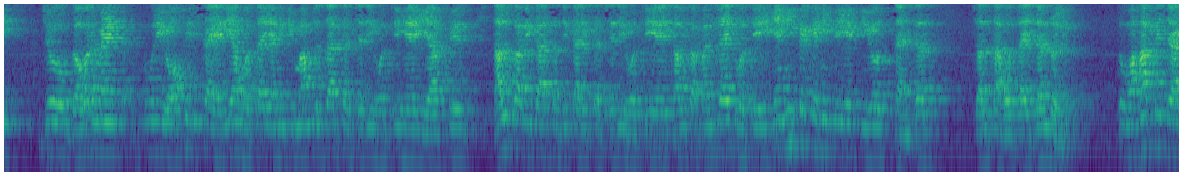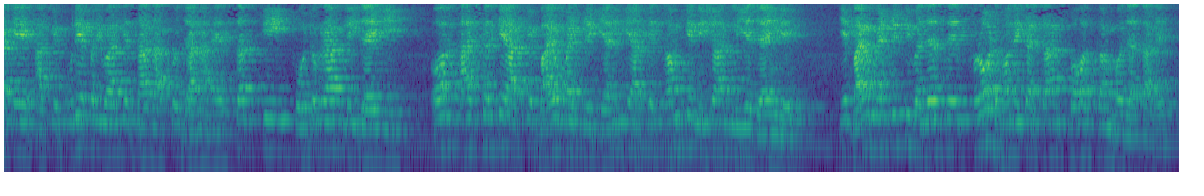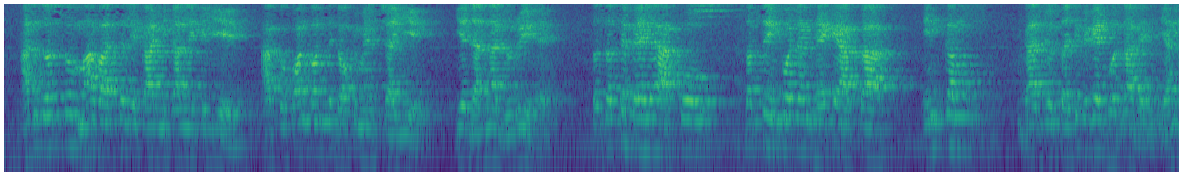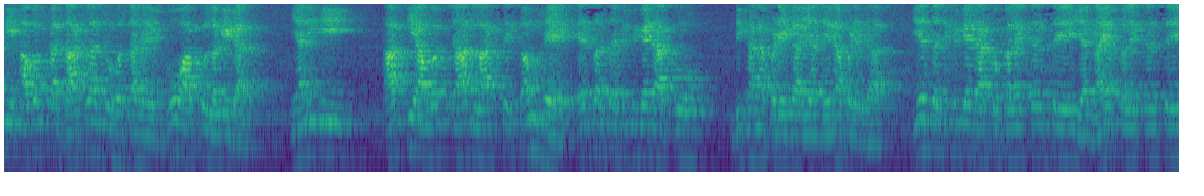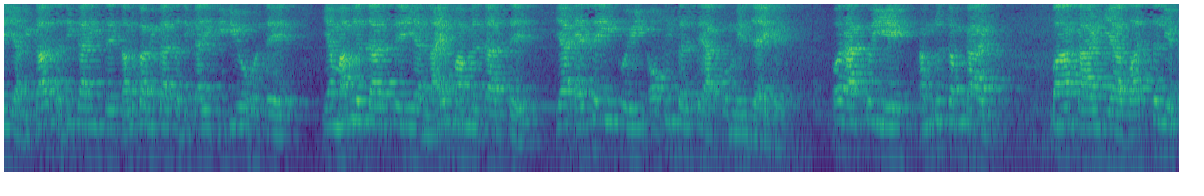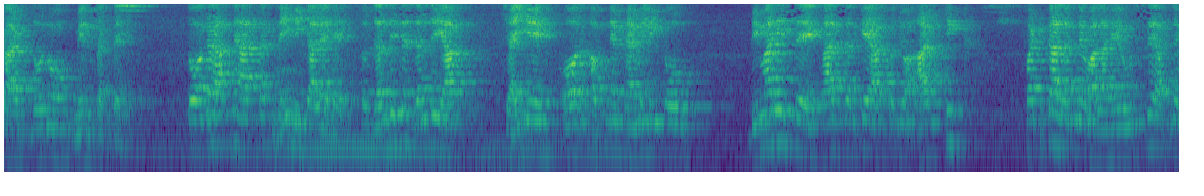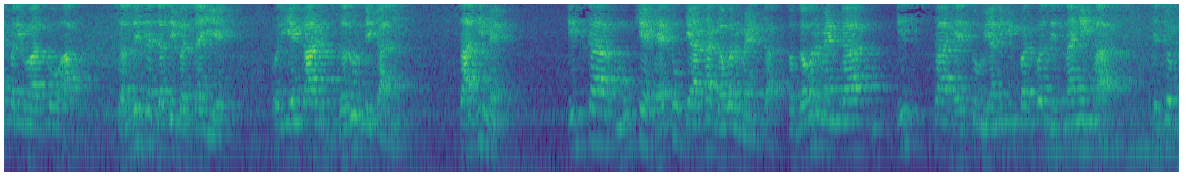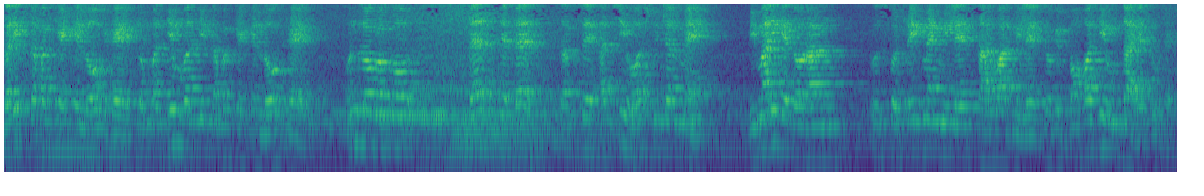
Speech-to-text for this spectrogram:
जो गवर्नमेंट पूरी ऑफ़िस का एरिया होता है, यानी कि मामलतदार कचहरी होती है, या फिर तालुका विकास अधिकारी कचहरी होती है, तालुका पंचायत होती है, यहीं पे कहीं पे ये कियोस्क सेंटर चलता होता है जनरली तो वहाँ पे जाके आपके पूरे परिवार के साथ आपको जाना है, सबकी फोटोग्राफ ली जाएगी, और खास करके आपके बायोमेट्रिक यानी कि आपके थम के निशान लिए जाएँगे ये बायोमेट्रिक की वजह से फ्रॉड होने का चांस बहुत कम हो जाता है। हाँ तो दोस्तों, माँ वात्सल्य कार्ड निकालने के लिए आपको कौन कौन से डॉक्यूमेंट्स चाहिए, ये जानना ज़रूरी है। तो सबसे पहले आपको, सबसे इम्पोर्टेंट है कि आपका इनकम का जो सर्टिफिकेट होता है, यानी कि आवक का दाखला जो होता है, वो आपको लगेगा। यानी कि आपकी आवक चार लाख से कम है, ऐसा सर्टिफिकेट आपको दिखाना पड़ेगा या देना पड़ेगा। ये सर्टिफिकेट आपको कलेक्टर से या नायब कलेक्टर से या विकास अधिकारी से, तालुका विकास अधिकारी पीडीओ होते, या मामलतदार से, या नायब मामलतदार से, या ऐसे ही कोई ऑफिसर से आपको मिल जाएगा। और आपको ये अमृतम कार्ड माँ कार्ड या वात्सल्य कार्ड दोनों मिल सकते हैं। तो अगर आपने आज तक नहीं निकाले हैं तो जल्दी से जल्दी आप चाहिए और अपने फैमिली को बीमारी से, खास करके आपको जो आर्थिक फटका लगने वाला है, उससे अपने परिवार को आप जल्दी से जल्दी बचाइए और ये कार्ड ज़रूर निकालिए। साथ ही में, इसका मुख्य हेतु क्या था गवर्नमेंट का? तो गवर्नमेंट का इसका हेतु, यानी कि पर्पज इतना ही था कि जो गरीब तबके के लोग हैं, जो मध्यम वर्गीय तबके के लोग हैं, उन लोगों को बेस्ट से बेस्ट सबसे अच्छी हॉस्पिटल में बीमारी के दौरान उसको ट्रीटमेंट मिले, सारवार मिले, जो कि बहुत ही उम्दा हेतु है।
